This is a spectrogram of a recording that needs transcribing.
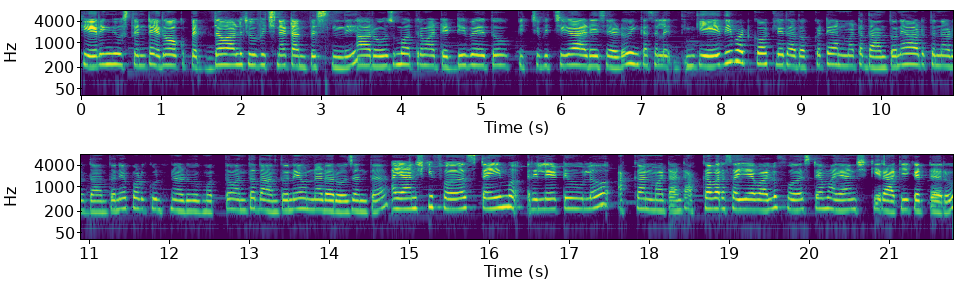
కేరింగ్ చూస్తుంటే ఏదో ఒక పెద్దవాళ్ళు చూపించినట్టు అనిపిస్తుంది. ఆ రోజు మాత్రం ఆ టెడ్డీ బేర్తో పిచ్చి పిచ్చిగా ఆడేశాడు. ఇంకా అసలు ఇంకేది పట్టుకోవట్లేదు. అదొక్కటే అనమాట దాంతోనే ఆడుతున్నాడు. దాంతోనే పడుకుంటున్నాడు. మొత్తం అంతా దాంతోనే ఉన్నాడు ఆ రోజంతా. అయాన్ష్కి ఫస్ట్ టైం రిలేటివ్లో అక్క అనమాట అంటే అక్క వరస అయ్యే వాళ్ళు ఫస్ట్ టైం అయాన్ష్కి రాఖీ కట్టారు.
